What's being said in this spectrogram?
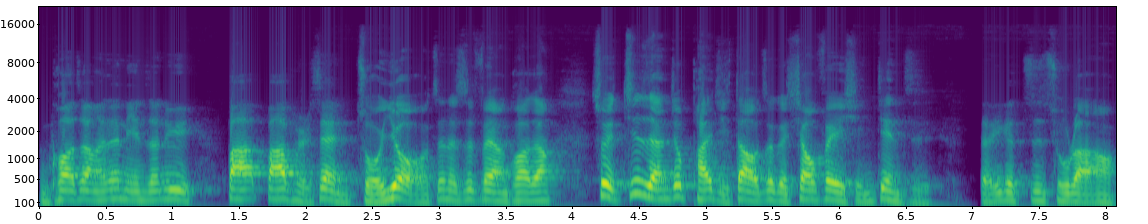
很夸张啊，那年增率八八 percent 左右，真的是非常夸张。所以自然就排挤到这个消费型电子的一个支出了啊。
